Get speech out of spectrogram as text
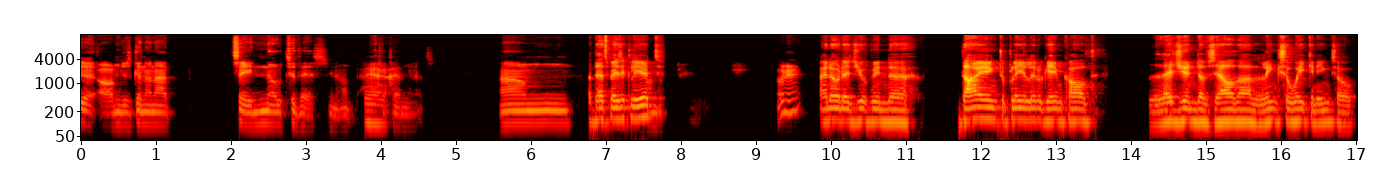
uh, oh, I'm just gonna not say no to this," you know, after Yeah. ten minutes. Um, But that's basically it. Okay. I know that you've been uh, dying to play a little game called Legend of Zelda: Link's Awakening. So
